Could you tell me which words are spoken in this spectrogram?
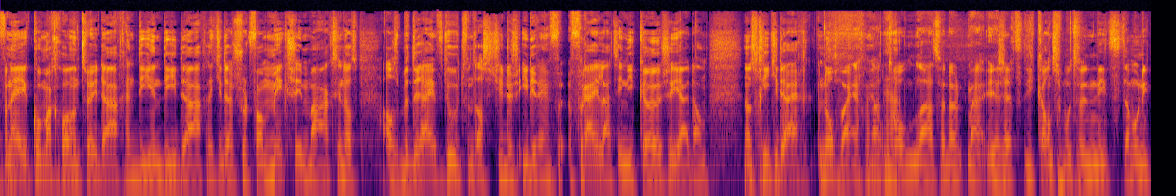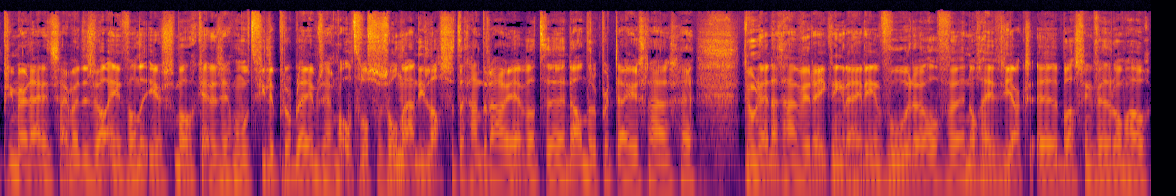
zijn. Van nee, kom maar gewoon twee dagen en die en die dagen. Dat je daar een soort van mix in maakt. En dat als bedrijf doet. Want als je dus iedereen v- vrijlaat in die keuze, ja, dan, dan schiet je er eigenlijk nog weinig mee. Maar Tom, laten we dan. Maar je zegt die kansen moeten we niet. Dat moet niet primair leidend zijn. Maar het is wel een van de eerste mogelijkheden zeg maar, om het fileprobleem zeg maar, op te lossen zonder aan die lasten te gaan draaien. Wat eh, de andere partijen graag eh, doen. Hè. Dan gaan we weer rekeningrijden invoeren. Of eh, nog even die belasting verder omhoog.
